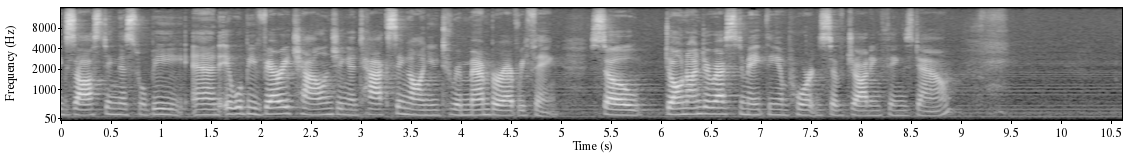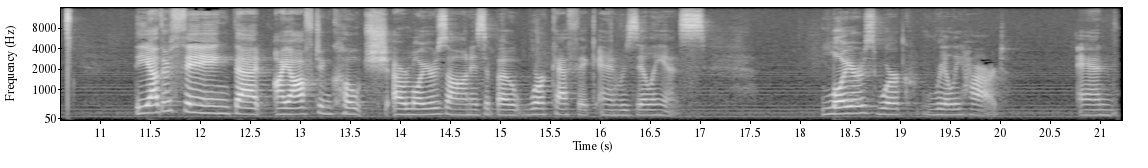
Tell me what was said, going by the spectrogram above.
exhausting this will be, and it will be very challenging and taxing on you to remember everything. So don't underestimate the importance of jotting things down. The other thing that I often coach our lawyers on is about work ethic and resilience. Lawyers work really hard, and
